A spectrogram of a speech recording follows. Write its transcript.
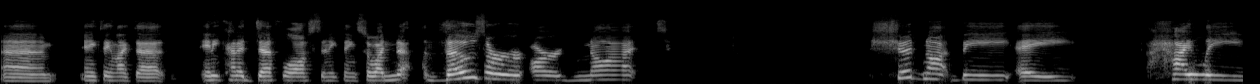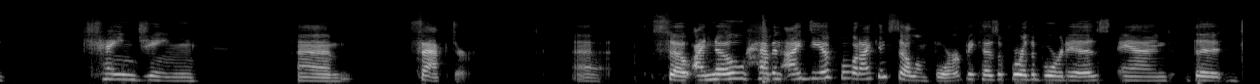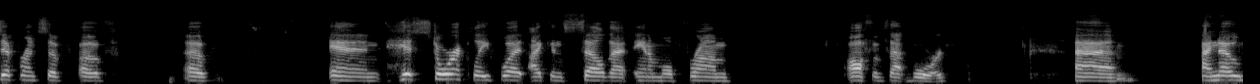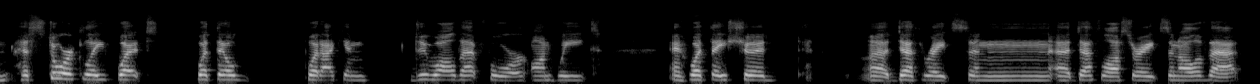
um, anything like that any kind of death loss, anything. So I know those are are not should not be a highly changing um, factor. Uh, so I know have an idea of what I can sell them for because of where the board is and the difference of of of and historically what I can sell that animal from off of that board. Um, I know historically what what they'll what I can do all that for on wheat and what they should uh, death rates and uh, death loss rates and all of that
